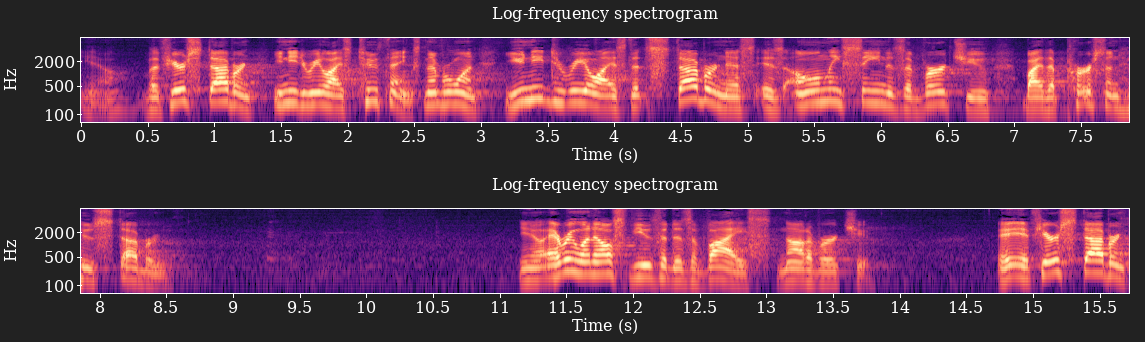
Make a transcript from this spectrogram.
You know, but if you're stubborn, you need to realize two things. Number one, you need to realize that stubbornness is only seen as a virtue by the person who's stubborn. You know, everyone else views it as a vice, not a virtue. If you're stubborn,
